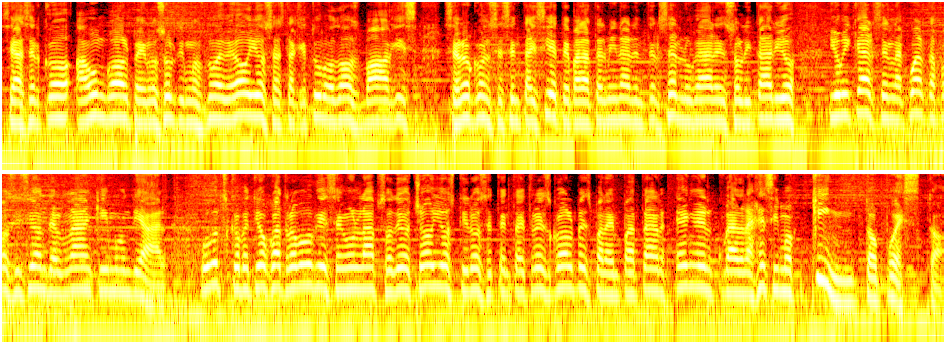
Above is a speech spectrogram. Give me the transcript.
se acercó a un golpe en los últimos nueve hoyos hasta que tuvo dos bogies. Cerró con 67 para terminar en tercer lugar en solitario y ubicarse en la cuarta posición del ranking mundial. Woods cometió cuatro bogies en un lapso de ocho hoyos, tiró 73 golpes para empatar en el cuadragésimo quinto puesto.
